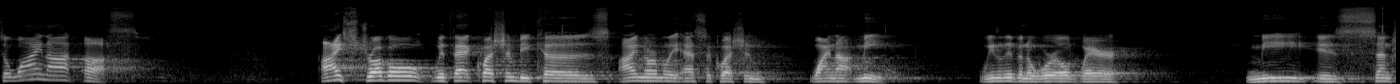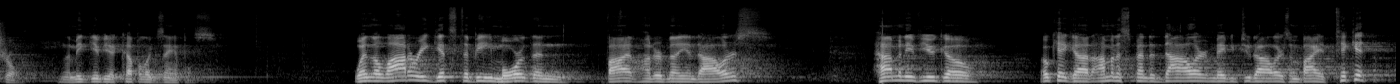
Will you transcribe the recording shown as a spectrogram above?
So, why not us? I struggle with that question because I normally ask the question, why not me? We live in a world where me is central. Let me give you a couple examples. When the lottery gets to be more than $500 million, how many of you go, okay, God, I'm going to spend a dollar, maybe two dollars, and buy a ticket?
